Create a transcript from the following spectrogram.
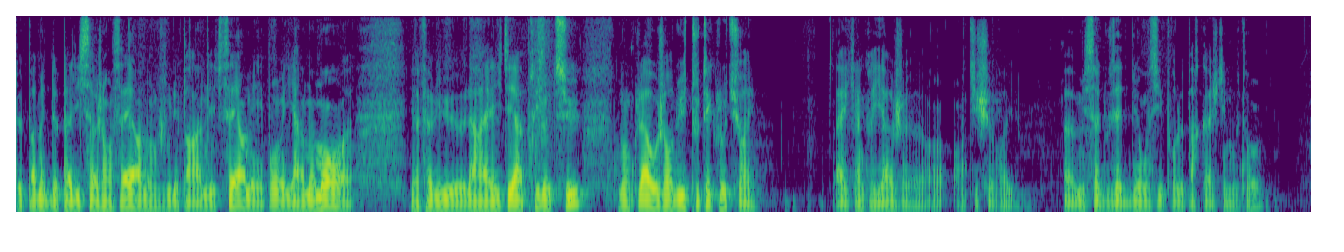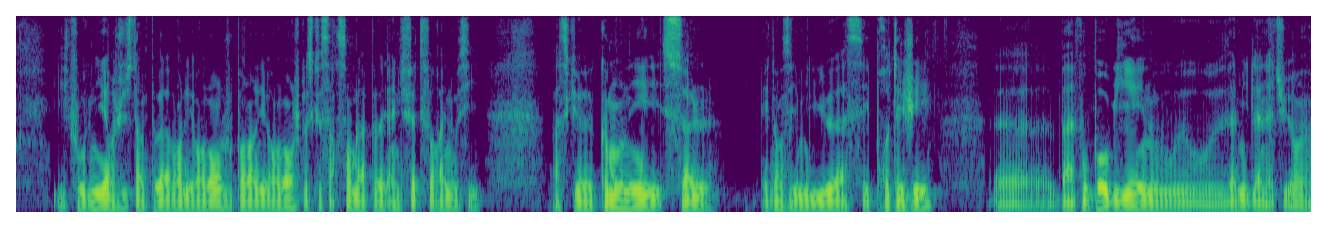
ne pas mettre de palissage en fer, donc je voulais pas ramener de fer, mais bon, il y a un moment, euh, il a fallu, euh, la réalité a pris le dessus. Donc là, aujourd'hui, tout est clôturé, avec un grillage euh, anti-chevreuil. mais ça nous aide bien aussi pour le parcage des moutons. Il faut venir juste un peu avant les vendanges ou pendant les vendanges, parce que ça ressemble un peu à une fête foraine aussi. Parce que comme on est seul et dans des milieux assez protégés, il euh, ne bah, faut pas oublier nos, amis de la nature, hein,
